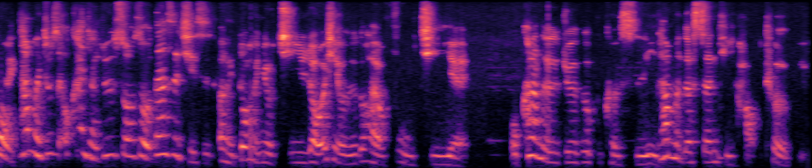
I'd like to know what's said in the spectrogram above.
嗯，对他们就是我看起来就是瘦瘦，但是其实呃都很有肌肉，而且有的都还有腹肌耶，我看着觉得不可思议，他们的身体好特别。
